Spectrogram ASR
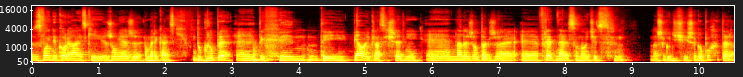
z wojny koreańskiej żołnierzy amerykańskich. Do grupy e, tych, e, tej białej klasy średniej należał także Fred Nelson, ojciec naszego dzisiejszego bohatera,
